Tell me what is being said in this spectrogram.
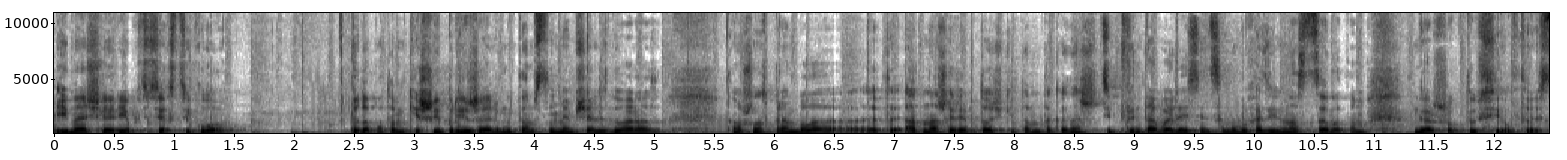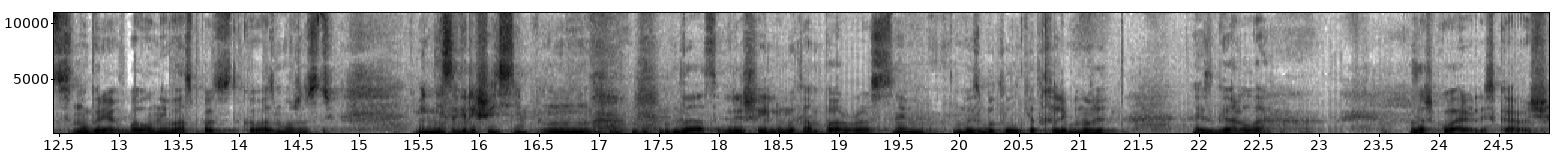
И начали репать всех стекло. Туда потом киши приезжали, мы там с ними общались два раза. Потому что у нас прям была это, от нашей реп-точки там такая, знаешь, типа винтовая лестница, мы выходили на сцену, там горшок тусил. То есть, ну, грех было не воспользоваться такой возможностью. И не согрешить с ним. Да, согрешили мы там пару раз с ним. Мы из бутылки отхлебнули из горла. Зашкварились, короче.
